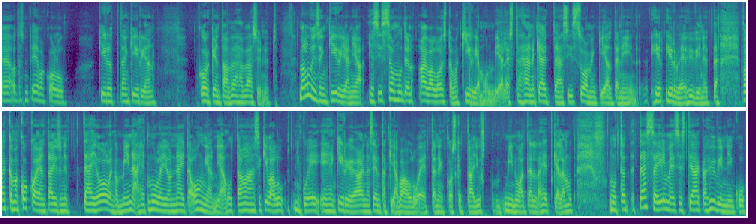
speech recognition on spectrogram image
äh, otas nyt Eeva Kolu, kirjoitti tämän kirjan korkeintaan vähän väsynyt. Mä luin sen kirjan ja, ja siis se on muuten aivan loistava kirja mun mielestä. Hän käyttää siis suomen kieltä niin hir- hirveän hyvin, että vaikka mä koko ajan tajusin, että tämä ei ole ollenkaan minä, että mulla ei ole näitä ongelmia, mutta onhan se kiva, niin kuin ei, eihän kirjoja aina sen takia vaan lue, että ne koskettaa just minua tällä hetkellä. Mut, mutta tässä ilmeisesti aika hyvin niin kuin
